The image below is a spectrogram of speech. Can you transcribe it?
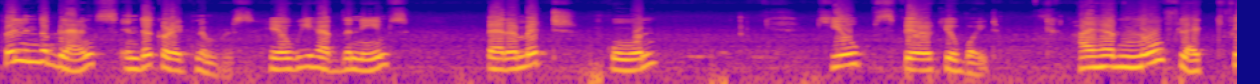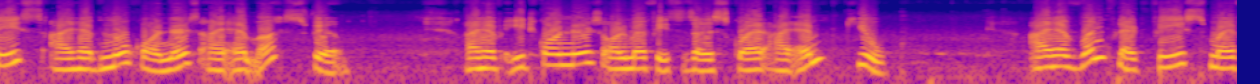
Fill in the blanks in the correct numbers. Here we have the names pyramid cone cube sphere cuboid. I have no flat face I have no corners I am a sphere. I have 8 corners all my faces are square I am cube I have one flat face. My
